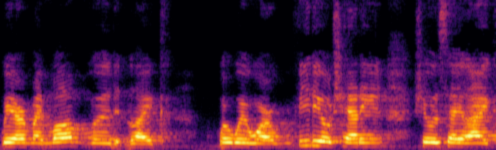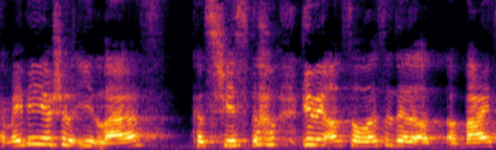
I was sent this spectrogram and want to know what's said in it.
where my mom would like, when we were video chatting, she would say like, maybe you should eat less because she's still giving unsolicited advice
